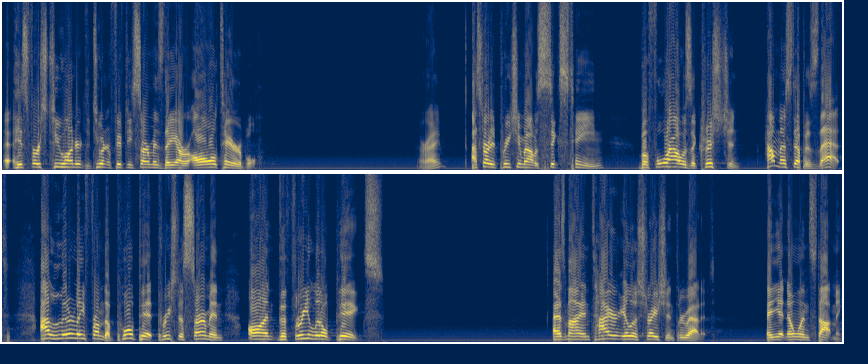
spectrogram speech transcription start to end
uh, his first 200 to 250 sermons, they are all terrible. All right? I started preaching when I was 16, before I was a Christian. How messed up is that? I literally, from the pulpit, preached a sermon on the three little pigs as my entire illustration throughout it. And yet no one stopped me.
